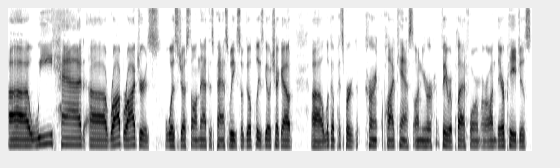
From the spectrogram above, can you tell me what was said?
Uh, we had uh, Rob Rogers was just on that this past week, so go please go check out uh, look up Pittsburgh Current podcast on your favorite platform or on their pages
